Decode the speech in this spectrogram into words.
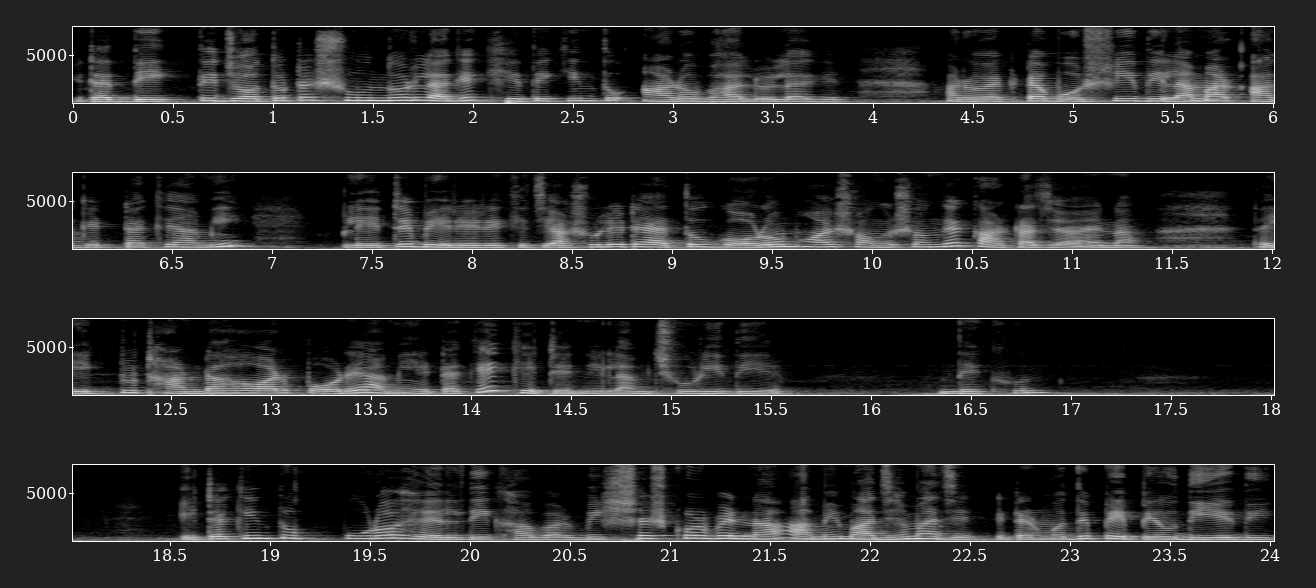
এটা দেখতে যতটা সুন্দর লাগে, খেতে কিন্তু আরও ভালো লাগে। আরও একটা বসিয়ে দিলাম, আর আগেরটাকে আমি প্লেটে বেড়ে রেখেছি। আসলে এটা এত গরম হয়, সঙ্গে সঙ্গে কাটা যায় না। তাই একটু ঠান্ডা হওয়ার পরে আমি এটাকে কেটে নিলাম ছুরি দিয়ে। দেখুন। এটা কিন্তু পুরো হেলদি খাবার, বিশ্বাস করবেন না, আমি মাঝে মাঝে এটার মধ্যে পেঁপেও দিয়ে দিই।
